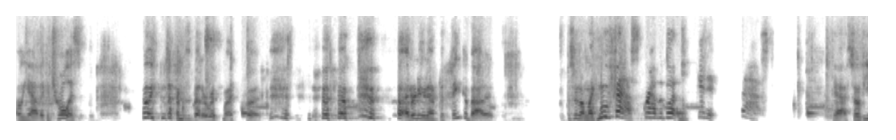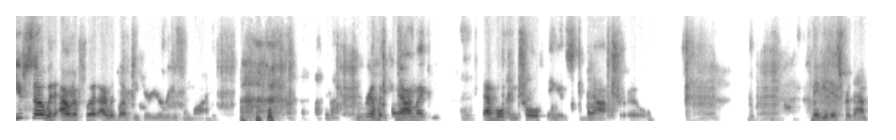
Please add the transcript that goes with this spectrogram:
Oh yeah, the control is a million times better with my foot. I don't even have to think about it. So I'm like, move fast, grab the button, hit it fast. Yeah. So if you sew without a foot, I would love to hear your reason why. really. Now I'm like, that whole control thing is not true. Maybe it is for them.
